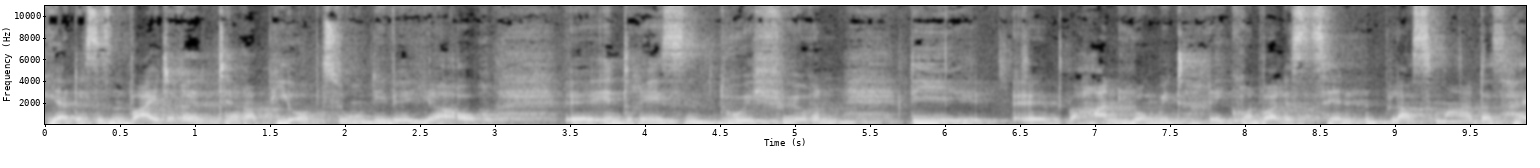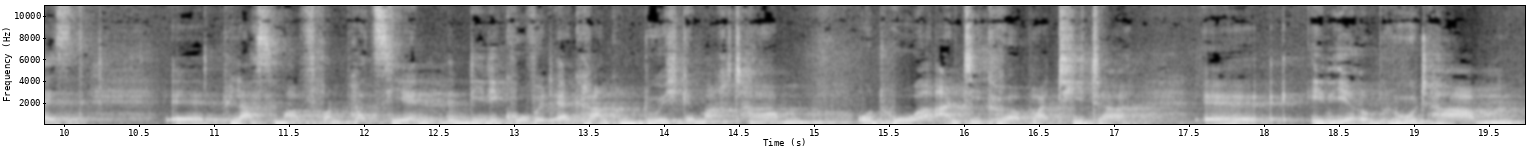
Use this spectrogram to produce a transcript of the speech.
Ja, das ist eine weitere Therapieoption, die wir hier auch äh, in Dresden durchführen. Die äh, Behandlung mit rekonvaleszenten Plasma. Das heißt, Plasma von Patienten, die die Covid-Erkrankung durchgemacht haben und hohe Antikörpertiter äh, in ihrem Blut haben.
